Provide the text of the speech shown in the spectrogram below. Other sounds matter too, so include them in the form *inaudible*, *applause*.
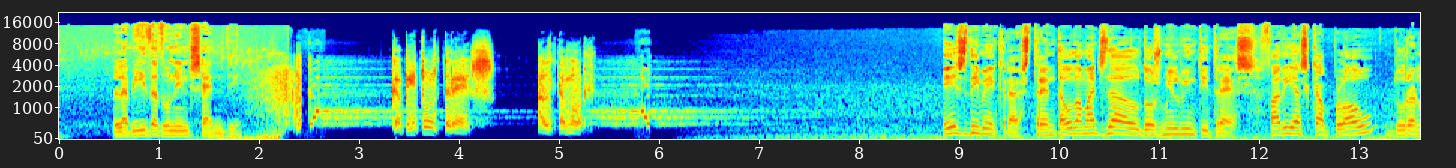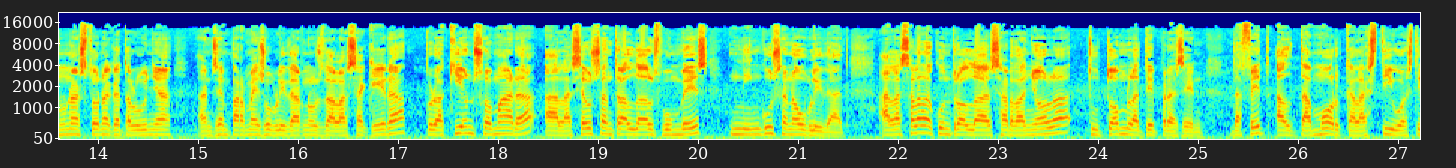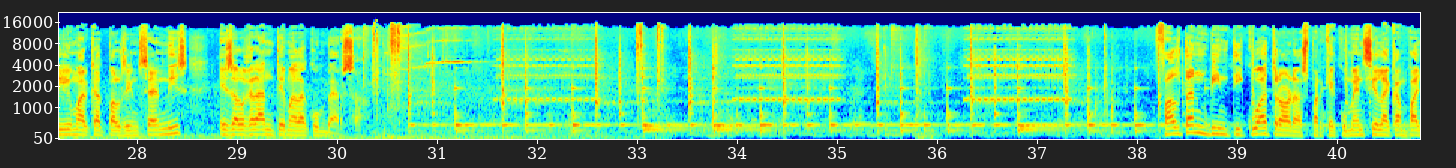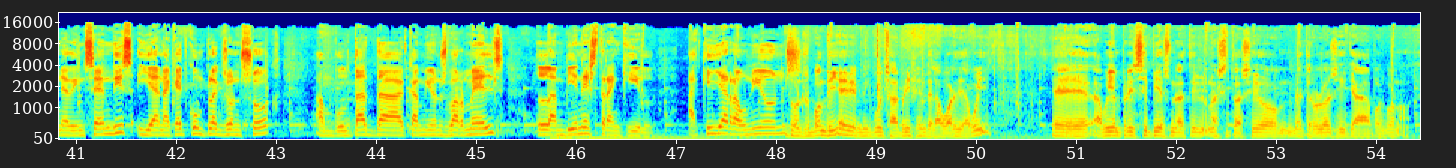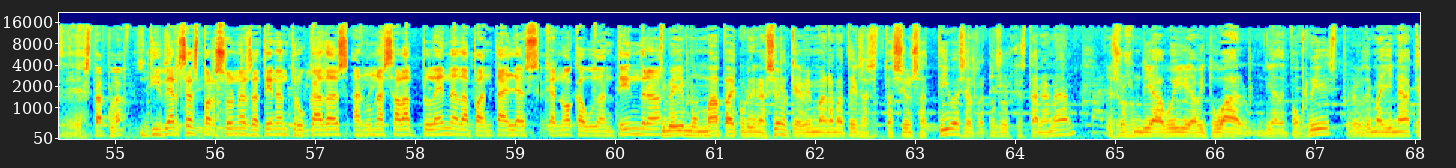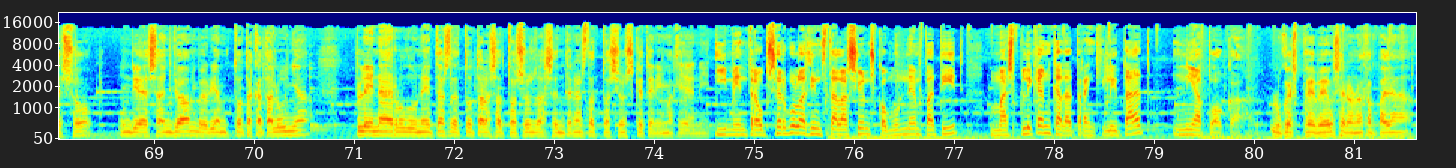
La vida d'un incendi. Capítol 3. El temor. És dimecres, 31 de maig del 2023. Fa dies que plou, durant una estona a Catalunya ens hem permès oblidar-nos de la sequera, però aquí on som ara, a la seu central dels bombers, ningú se n'ha oblidat. A la sala de control de Cerdanyola tothom la té present. De fet, el temor que l'estiu estigui marcat pels incendis és el gran tema de conversa. Falten 24 hores perquè comenci la campanya d'incendis i en aquest complex on soc, envoltat de camions vermells, l'ambient és tranquil. Aquí hi ha reunions... Doncs bon dia i benvinguts al briefing de la Guàrdia avui. Eh, avui, en principi, és una, una situació meteorològica pues, bueno, eh, estable. Diverses persones atenen trucades en una sala plena de pantalles que no acabo d'entendre. Aquí veiem un mapa de coordinació en el que veiem ara mateix les actuacions actives i els recursos que estan anant. I això és un dia avui habitual, un dia de poc risc, però heu d'imaginar que això, un dia de Sant Joan, veuríem tota Catalunya plena de rodonetes de totes les actuacions, les centenars d'actuacions que tenim aquella nit. I mentre observo les instal·lacions com un nen petit, m'expliquen que de tranquil·litat n'hi ha poca. El que es preveu serà una campanya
